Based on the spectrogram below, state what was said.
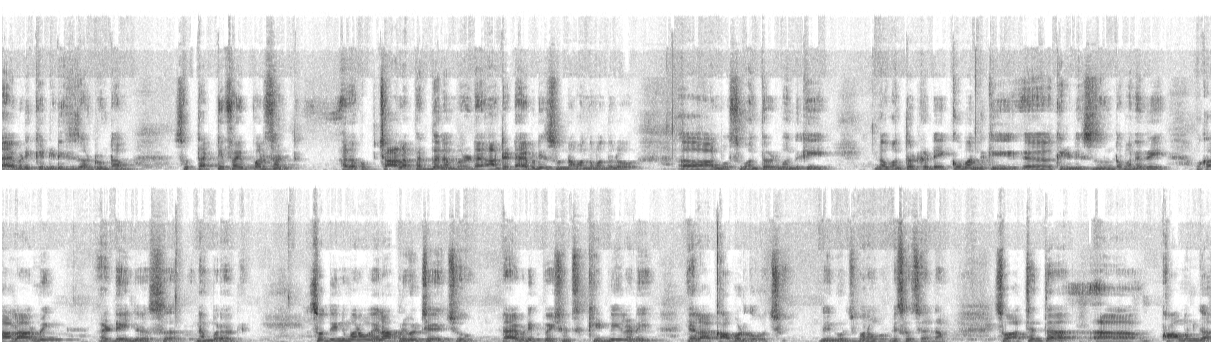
డయాబెటిక్ కిడ్నీ డిసీజ్ అంటుంటాం. సో థర్టీ ఫైవ్ పర్సెంట్ అదొక చాలా పెద్ద నెంబర్. అంటే డయాబెటీస్ ఉన్న వంద మందిలో ఆల్మోస్ట్ వన్ థర్డ్ మందికి వన్ థర్డ్ కంటే ఎక్కువ మందికి కిడ్నీ డిసీజ్ ఉండటం అనేది ఒక అలార్మింగ్ డేంజరస్ నెంబర్ అది. సో దీన్ని మనం ఎలా ప్రివెంట్ చేయొచ్చు? డయాబెటిక్ పేషెంట్స్ కిడ్నీలని ఎలా కాపాడుకోవచ్చు? దీని గురించి మనం డిస్కస్ చేద్దాం. సో అత్యంత కామన్గా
